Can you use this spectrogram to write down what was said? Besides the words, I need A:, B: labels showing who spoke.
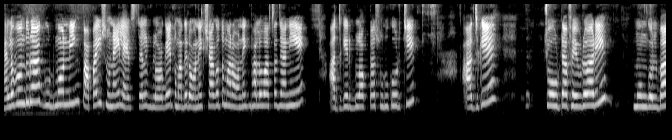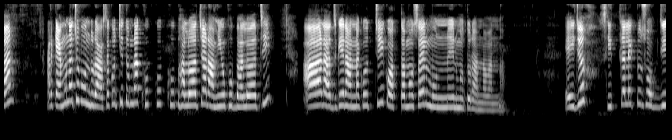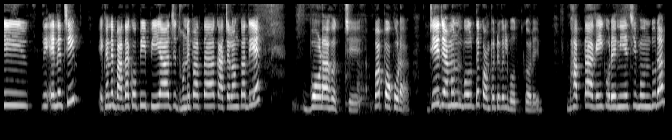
A: Hello বন্ধুরা, good morning. Papai Sonai lifestyle ব্লগে তোমাদের অনেক স্বাগতম আর অনেক ভালোবাসা জানিয়ে আজকের ব্লগটা শুরু করছি। আজকে চৌঠা ফেব্রুয়ারি, মঙ্গলবার। আর কেমন আছো বন্ধুরা? আশা করছি তোমরা খুব খুব খুব ভালো আছো আর আমিও খুব ভালো আছি। আর আজকে রান্না করছি কর্তা মশাইয়ের মনের মতো রান্না বান্না এই যে, শীতকালে একটু সবজি এনেছি। এখানে বাঁধাকপি, পেঁয়াজ, ধনেপাতা কাঁচা লঙ্কা দিয়ে বড়া হচ্ছে বা পকোড়া, যে যেমন বলতে কমফোর্টেবল বোধ করে। ভাতটা আগেই করে নিয়েছি বন্ধুরা।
